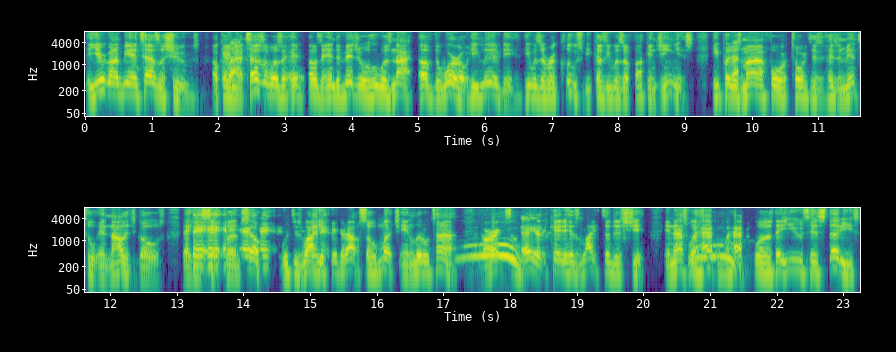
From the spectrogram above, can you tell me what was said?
you're going to be in tesla shoes Okay, right. now Tesla was a was an individual who was not of the world he lived in. He was a recluse because he was a fucking genius. He put right. his mind forward towards his, his mental and knowledge goals that he and, set and, for himself, and, which is why he figured out so much in little time. All right, so he dedicated his life to this shit, and that's what Ooh. happened. What happened was they used his studies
